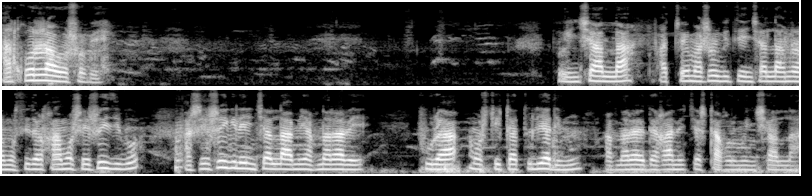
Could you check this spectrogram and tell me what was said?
আর কররাও সবে। তো ইনশাআল্লাহ পাঁচ ছয় মাসের ভিতরে ইনশাআল্লাহ আমরা মসজিদের কামও শেষ হয়ে যাব। আর শেষ হয়ে গেলে ইনশাআল্লাহ আমি আপনারারে পুরা মসজিদটা তুলিয়া দিব। আপনারা দেখানোর চেষ্টা করব ইনশাআল্লাহ।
